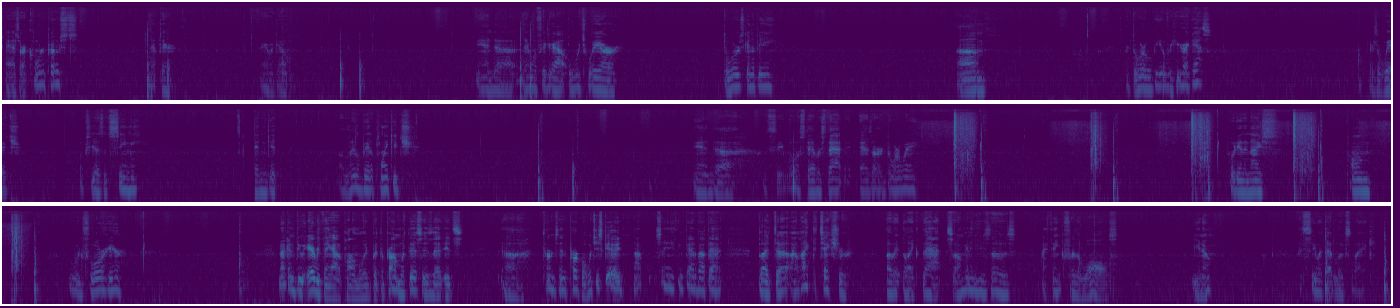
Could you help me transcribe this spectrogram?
as our corner posts. Get up there. There we go. And uh, then we'll figure out which way our door is going to be. Um, door will be over here, I guess. There's a witch. Hope she doesn't see me. Let's go ahead and get a little bit of plankage. And uh, let's see, we'll establish that as our doorway. Put in a nice palm wood floor here. I'm not going to do everything out of palm wood, but the problem with this is that it's uh, turns into purple, which is good. Not saying anything bad about that, but uh, I like the texture of it like that, so I'm going to use those, I think, for the walls. You know? See what that looks like.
